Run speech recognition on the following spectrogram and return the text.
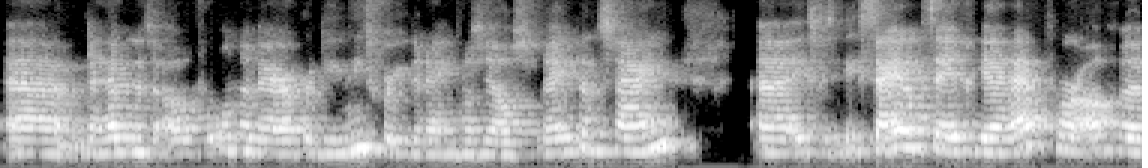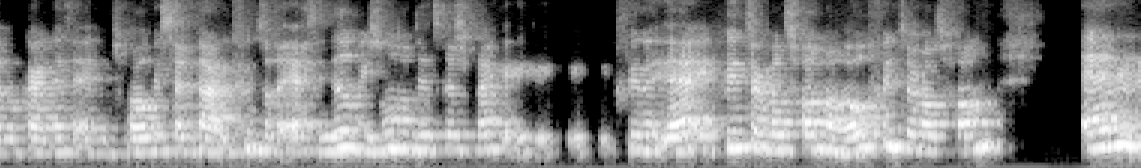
Uh, we hebben het over onderwerpen die niet voor iedereen vanzelfsprekend zijn. Uh, ik, ik zei ook tegen je, hè, vooraf we elkaar net even gesproken, ik zeg, nou, ik vind het toch echt heel bijzonder dit gesprek. Ik, ik, ik, vind, hè, ik vind er wat van, mijn hoofd vindt er wat van. En,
